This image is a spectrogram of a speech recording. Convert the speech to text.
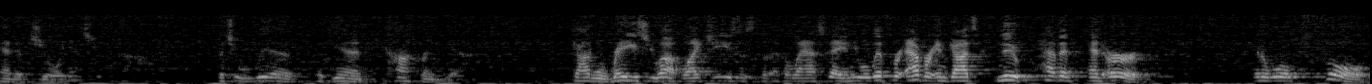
and of joy. Yes, that you live again conquering death. God will raise you up like Jesus at the last day, and you will live forever in God's new heaven and earth in a world full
